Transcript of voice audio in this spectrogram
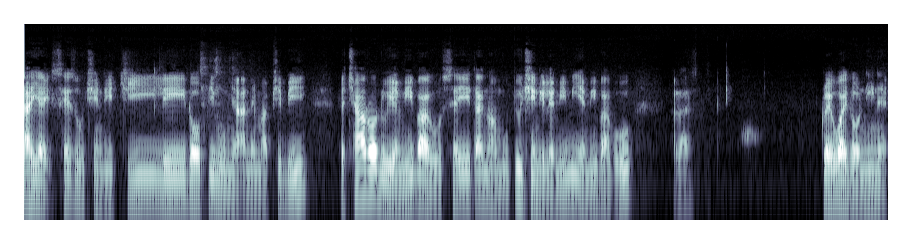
တိုက်ရိုက်ဆဲဆိုခြင်းဒီကြီးလေးတော့ပြမှုများအနေမှာဖြစ်ပြီးတခြားသောသူရဲ့မိဘကိုဆဲရေးတိုင်းတော်မူပြုခြင်းတွေလည်းမိမိရဲ့မိဘကိုဟလာတွေ့ဝိုက်တော်နီးနဲ့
